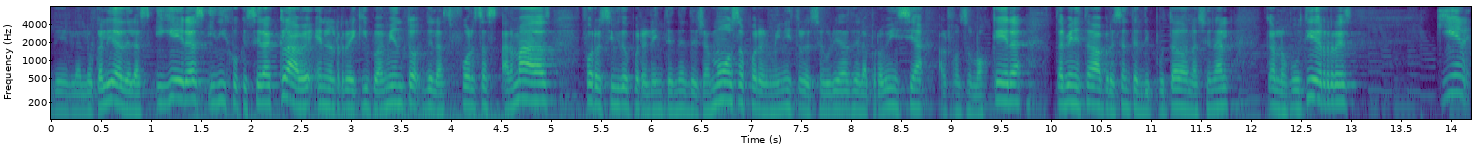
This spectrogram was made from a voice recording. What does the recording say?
la localidad de Las Higueras y dijo que será clave en el reequipamiento de las Fuerzas Armadas. Fue recibido por el intendente Llamosa, por el ministro de Seguridad de la provincia, Alfonso Mosquera. También estaba presente el diputado nacional Carlos Gutiérrez, quien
